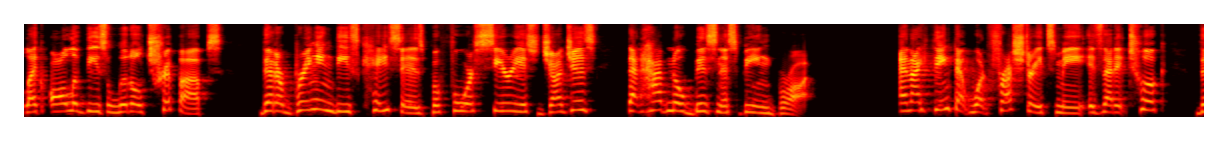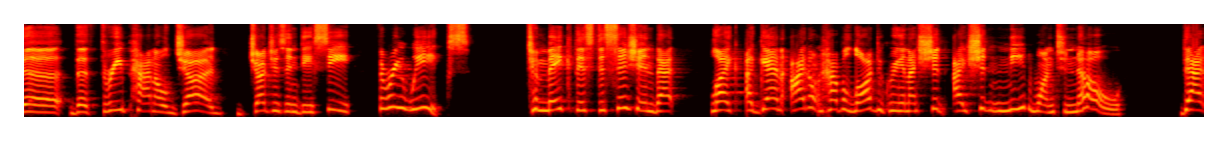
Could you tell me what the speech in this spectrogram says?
Like all of these little trip ups that are bringing these cases before serious judges that have no business being brought. And I think that what frustrates me is that it took the the three panel judge judges in DC 3 weeks to make this decision that like again I don't have a law degree and I should I shouldn't need one to know that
